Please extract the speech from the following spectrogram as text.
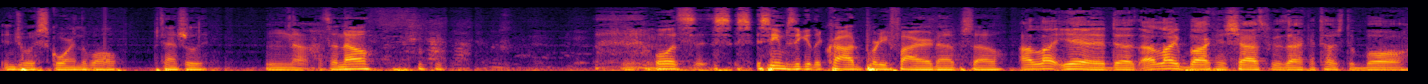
enjoy scoring the ball potentially. No, that's a no. well, it seems to get the crowd pretty fired up. So I like, yeah, it does. I like blocking shots because I can touch the ball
